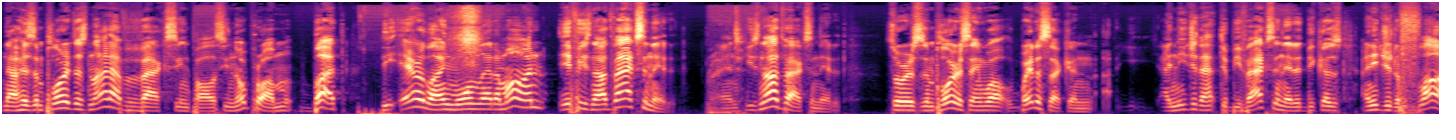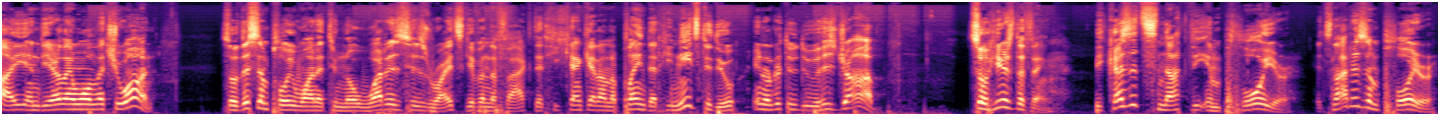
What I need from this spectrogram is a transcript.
Now, his employer does not have a vaccine policy, no problem, but the airline won't let him on if he's not vaccinated. Right. And he's not vaccinated. So his employer is saying, well, wait a second, I need you to, to be vaccinated because I need you to fly and the airline won't let you on. So this employee wanted to know what is his rights given the fact that he can't get on a plane that he needs to do in order to do his job. So here's the thing. Because it's not the employer, it's not his employer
